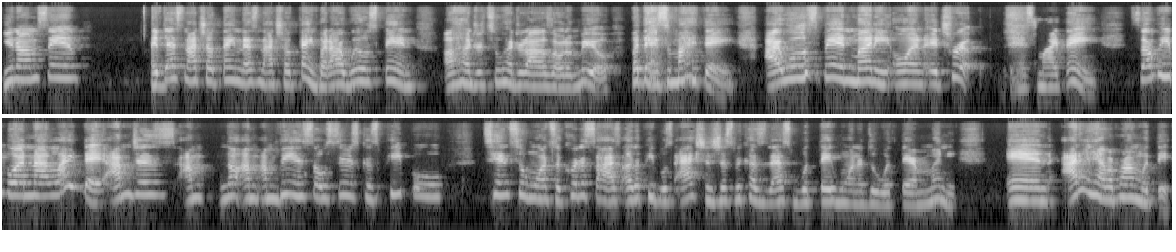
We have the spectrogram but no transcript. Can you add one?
You know what I'm saying? If that's not your thing, that's not your thing. But I will spend a hundred, two hundred dollars on a meal. But that's my thing. I will spend money on a trip. That's my thing. Some people are not like that. I'm just, I'm no, I'm, I'm being so serious because people tend to want to criticize other people's actions just because that's what they want to do with their money. And I didn't have a problem with it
